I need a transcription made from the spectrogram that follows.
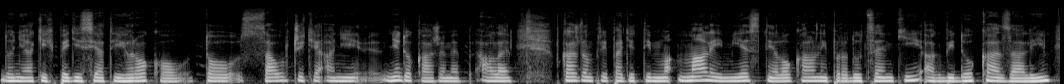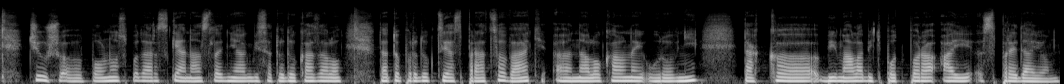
do nejakých 50. rokov. To sa určite ani nedokážeme, ale v každom prípade tí malí miestni lokálni producenti, ak by dokázali, či už e, polnohospodársky a následne, ak by sa to dokázalo táto produkcia spracovať e, na lokálnej úrovni, tak e, by mala byť podpora aj s predajom.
